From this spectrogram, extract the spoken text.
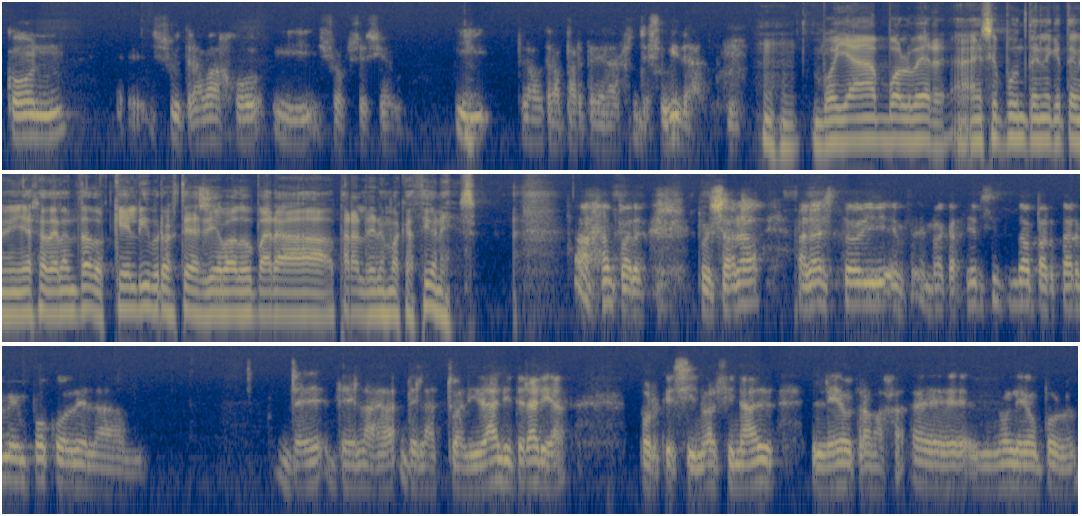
con eh, su trabajo y su obsesión. Y la otra parte de, su vida. Voy a volver a ese punto en el que te me habías adelantado. ¿Qué libros te has llevado para, leer en vacaciones? Ah, pues ahora, ahora estoy en, vacaciones intentando apartarme un poco de la, de, la, de la actualidad literaria porque si no al final leo trabajar eh, no leo por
